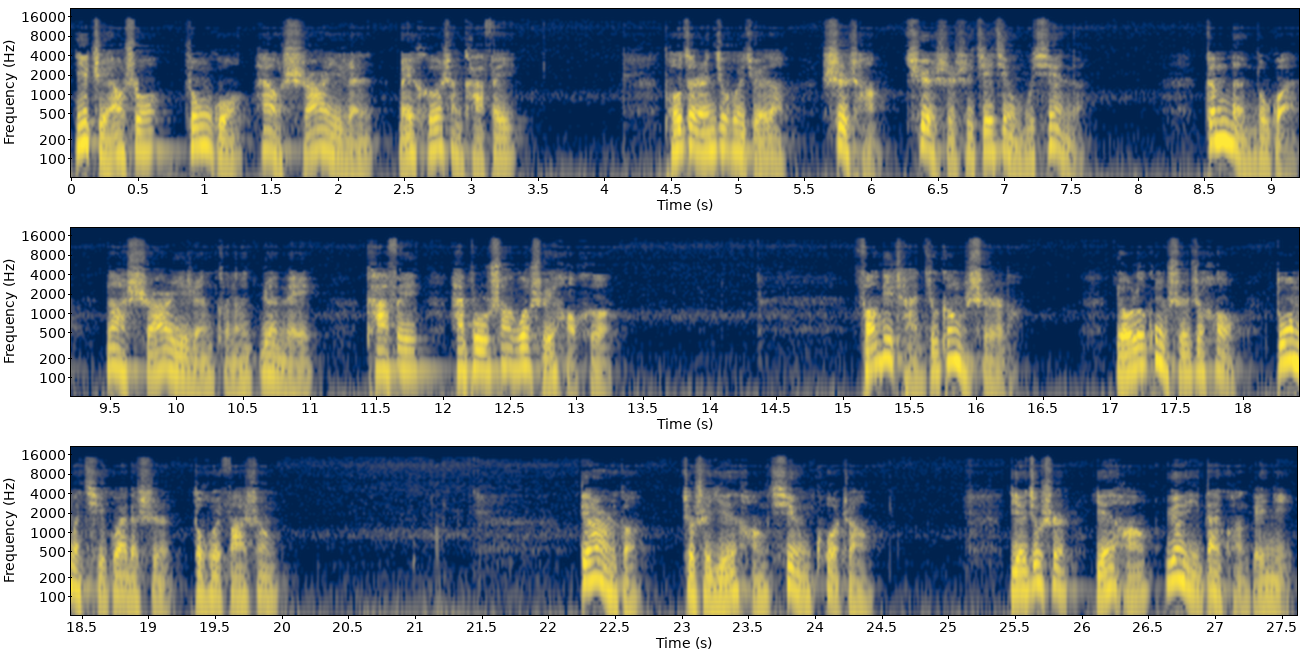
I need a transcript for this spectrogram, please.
你只要说中国还有十二亿人没喝上咖啡。投资人就会觉得市场确实是接近无限的，根本不管那十二亿人可能认为咖啡还不如刷锅水好喝。房地产就更是了，有了共识之后，多么奇怪的事都会发生。第二个就是银行信用扩张，也就是银行愿意贷款给你。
